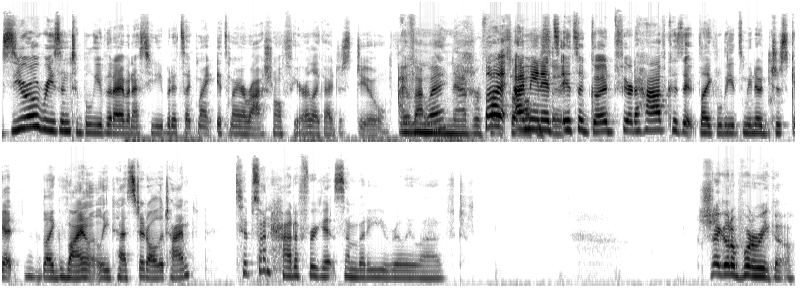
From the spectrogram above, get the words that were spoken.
zero reason to believe that I have an STD, but it's like my it's my irrational fear. Like I just do feel I've that way. never felt But so I mean, it's it's a good fear to have because it like leads me to just get like violently tested all the time. Tips on how to forget somebody you really loved. Should I go to Puerto Rico?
